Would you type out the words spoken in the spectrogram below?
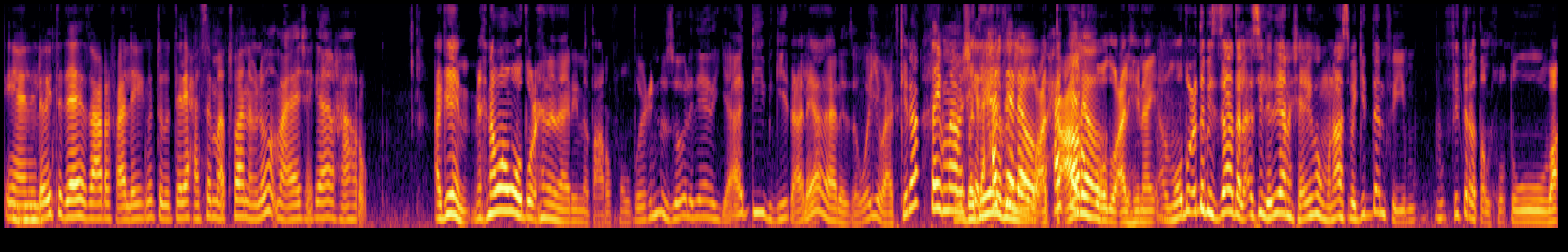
يعني. لو أنت داير تتعرف علي كنت قلت لي حنسمي أطفالنا منو معلش لكن أنا حهرب. اجين نحن ما موضوع إحنا دايرين نتعرف موضوع إنه الزول دي جادي بقيت عليها داير اتزوجها بعد كده. طيب ما في حتى لو موضوع حتى لو موضوع الهناية. الموضوع ده بالذات الأسئلة دي أنا شايفها مناسبة جدا في فترة الخطوبة.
